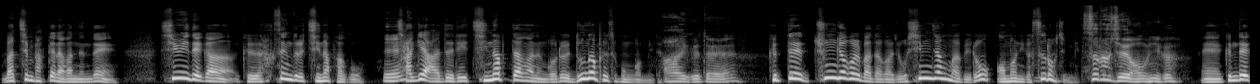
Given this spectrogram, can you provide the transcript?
마침 밖에 나갔는데 시위대가 그 학생들을 진압하고 예? 자기 아들이 진압당하는 거를 눈앞에서 본 겁니다. 아 이거 네. 그때 충격을 받아가지고 심장마비로 어머니가 쓰러집니다. 쓰러져요 어머니가. 예, 네, 근데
